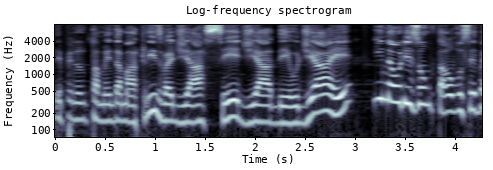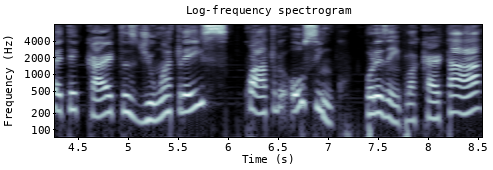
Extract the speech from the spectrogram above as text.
dependendo do tamanho da matriz, vai de A C, de A D ou de a E, e na horizontal você vai ter cartas de 1 a 3, 4 ou 5. Por exemplo, a carta A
